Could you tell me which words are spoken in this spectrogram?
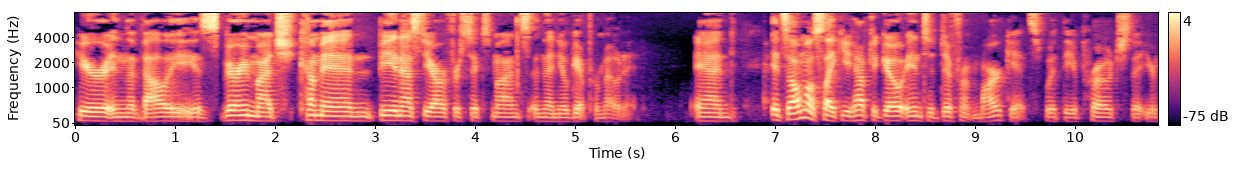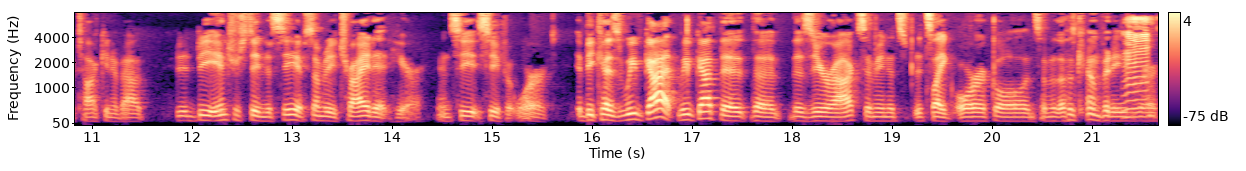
here in the valley is very much come in, be an SDR for six months, and then you'll get promoted. And it's almost like you'd have to go into different markets with the approach that you're talking about. It'd be interesting to see if somebody tried it here and see see if it worked. Because we've got we've got the the the Xerox. I mean, it's it's like Oracle and some of those companies mm. where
